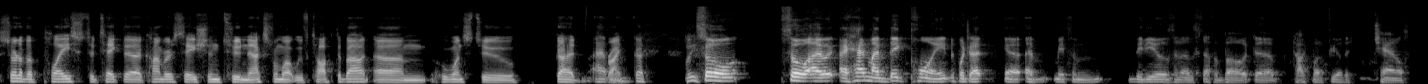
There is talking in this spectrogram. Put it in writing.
sort of a place to take the conversation to next from what we've talked about? Um, who wants to go ahead, Brian? Go ahead, please. So, so I, I had my big point, which I uh, I've made some videos and other stuff about. Uh, talked about a few other channels.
